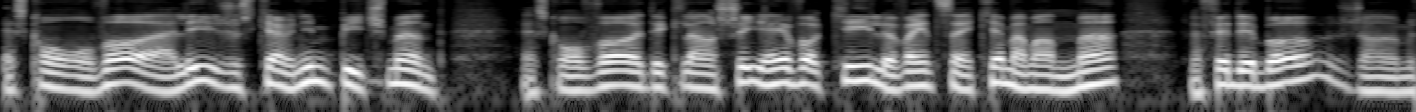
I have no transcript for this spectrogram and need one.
Est-ce qu'on va aller jusqu'à un impeachment? Est-ce qu'on va déclencher invoquer le 25e amendement? Ça fait débat. J'en me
